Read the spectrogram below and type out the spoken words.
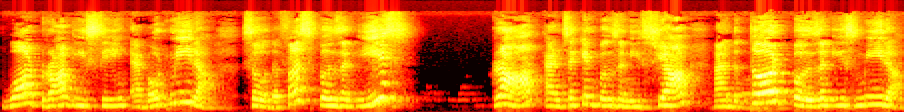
what Ram is saying about Meera. So, the first person is Ram and second person is Shyam and the third person is Meera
